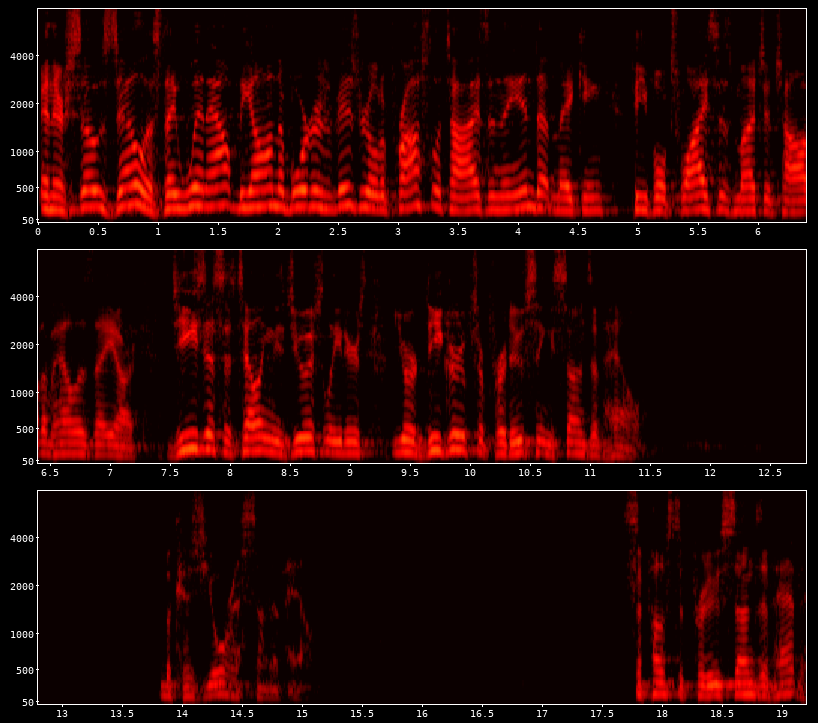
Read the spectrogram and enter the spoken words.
And they're so zealous. They went out beyond the borders of Israel to proselytize, and they end up making people twice as much a child of hell as they are. Jesus is telling these Jewish leaders, Your D groups are producing sons of hell because you're a son of hell. supposed to produce sons of heaven.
